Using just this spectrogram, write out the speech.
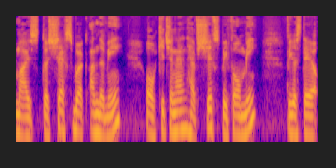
my the chefs work under me or kitchen hand have shifts before me because they are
